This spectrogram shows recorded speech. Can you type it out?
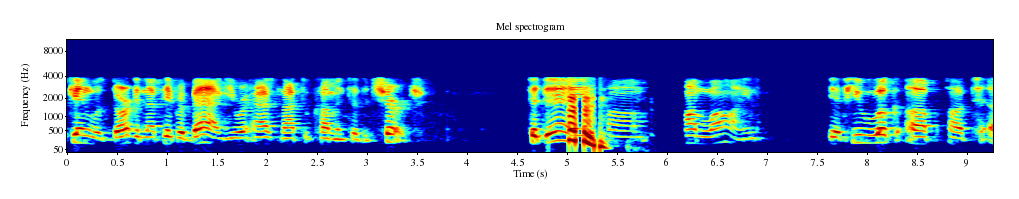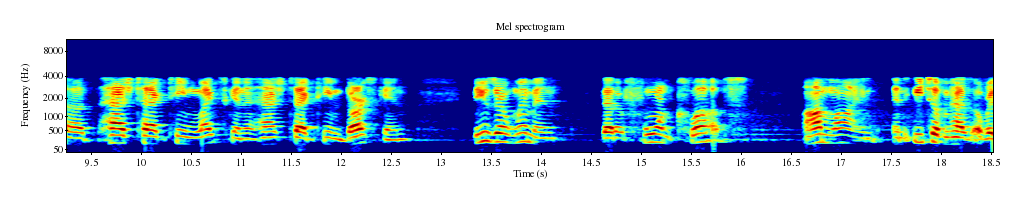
skin was darker than that paper bag, you were asked not to come into the church. Today, um, online, if you look up uh, t- uh, hashtag Team Light Skin and hashtag Team Dark Skin, these are women that have formed clubs online, and each of them has over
